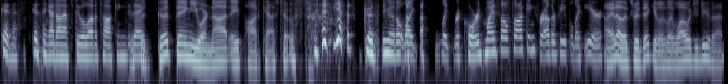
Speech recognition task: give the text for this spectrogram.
Goodness, it's a good thing I don't have to do a lot of talking today. It's a good thing you are not a podcast host. Yeah, it's a good thing I don't like like record myself talking for other people to hear. I know that's ridiculous. Like, why would you do that?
